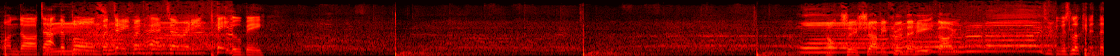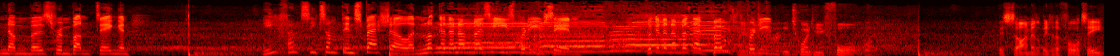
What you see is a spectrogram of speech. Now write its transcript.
One dart at the ball for Damon Heta, and he pinned Dobey. Not too shabby from the heat, though. He was looking at the numbers from Bunting and he fancied something special. And look at the numbers he's producing. Look at the numbers they're both producing. 124. This time it'll be to the 14s.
